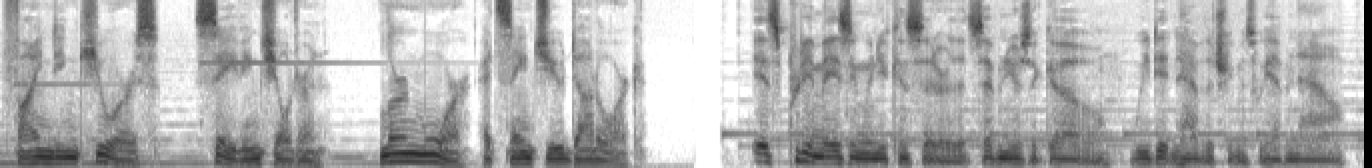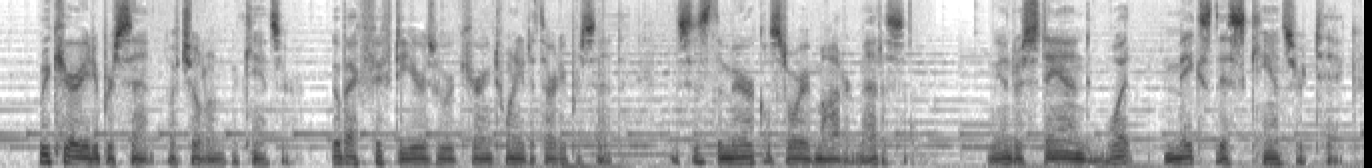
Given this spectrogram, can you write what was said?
Finding cures, saving children. Learn more at stjude.org. It's pretty amazing when you consider that seven years ago, we didn't have the treatments we have now. We cure 80% of children with cancer. Go back 50 years, we were curing 20 to 30%. This is the miracle story of modern medicine. We understand what makes this cancer tick.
